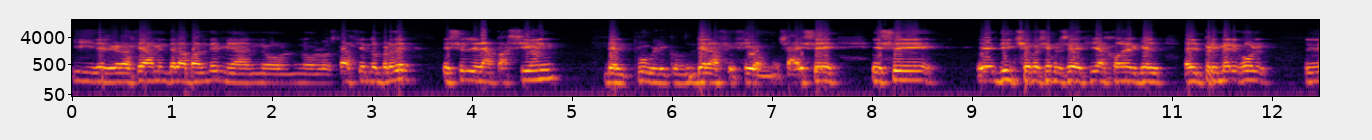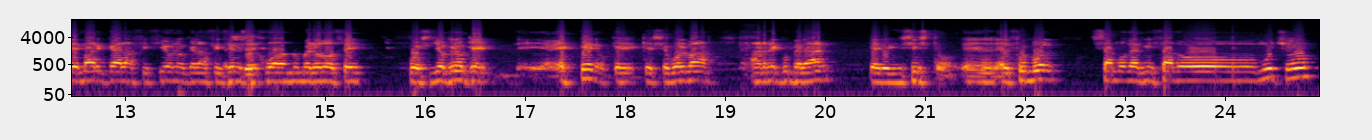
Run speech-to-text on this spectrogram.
y desgraciadamente la pandemia no, lo está haciendo perder, es la pasión del público, de la afición. O sea, ese, ese eh, dicho que siempre se decía, joder, que el, primer gol le marca a la afición o que la afición es el jugador número 12, pues yo creo que eh, espero que, se vuelva a recuperar, pero insisto, el, fútbol se ha modernizado mucho,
